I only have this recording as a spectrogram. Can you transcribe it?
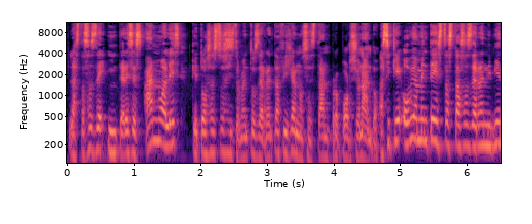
las tasas de intereses anuales que todos estos instrumentos de renta fija nos están proporcionando. Así que obviamente estas tasas de rendimiento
